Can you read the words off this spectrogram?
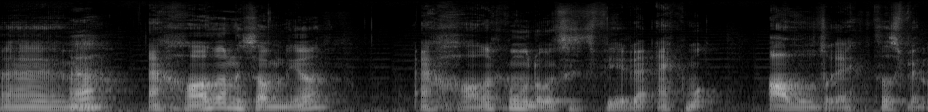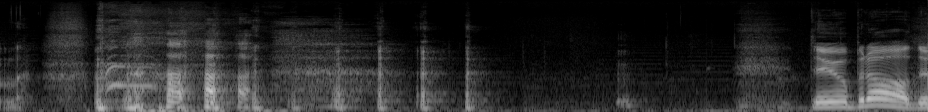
Eh, Ja. Jeg har han i samlinga. Jeg har Commodore 64. Jeg kommer aldri til å spille det. Det er jo bra du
